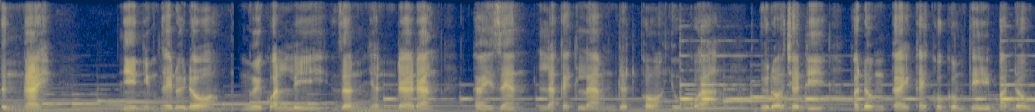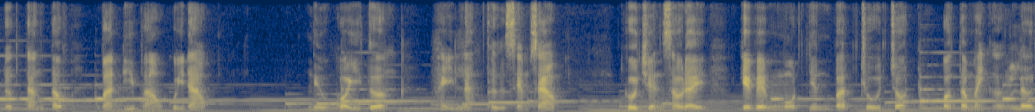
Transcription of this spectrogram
từng ngày. Nhìn những thay đổi đó, người quản lý dần nhận ra rằng Kaizen là cách làm rất có hiệu quả. Từ đó trở đi, hoạt động cải cách của công ty bắt đầu được tăng tốc và đi vào quỹ đạo. Nếu có ý tưởng, hãy làm thử xem sao. Câu chuyện sau đây kể về một nhân vật chủ chốt có tầm ảnh hưởng lớn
